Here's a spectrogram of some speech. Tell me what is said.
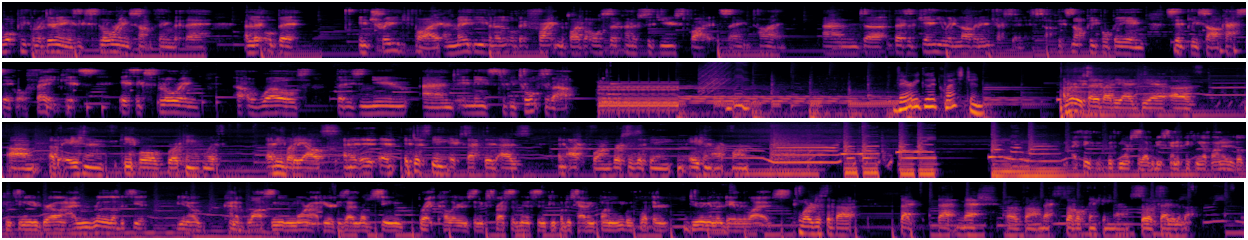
What people are doing is exploring something that they're a little bit intrigued by, and maybe even a little bit frightened by, but also kind of seduced by at the same time. And uh, there's a genuine love and interest in this stuff. It's not people being simply sarcastic or fake. It's it's exploring a, a world that is new and it needs to be talked about. Very good question. I'm really excited by the idea of um, of Asian people working with anybody else, and it, it, it just being accepted as an art form versus it being an Asian art form. I think with more celebrities kind of picking up on it, it'll continue to grow. And I would really love to see it, you know, kind of blossom even more out here because I love seeing bright colors and expressiveness and people just having fun with what they're doing in their daily lives. It's more just about that that mesh of um, next level thinking that I'm so excited about.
